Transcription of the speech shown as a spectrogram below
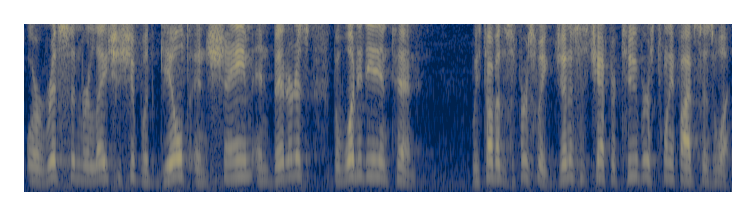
or rifts in relationship with guilt and shame and bitterness. But what did he intend? We talked about this the first week. Genesis chapter 2, verse 25 says what?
